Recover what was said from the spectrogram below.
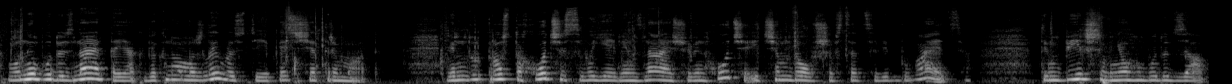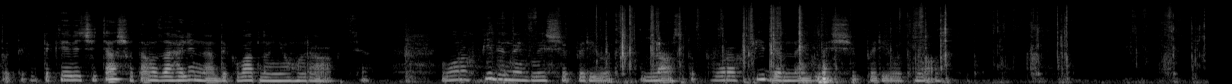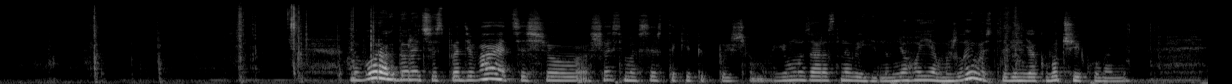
Вони будуть, знаєте, як вікно можливості якесь ще тримати. Він просто хоче своє, він знає, що він хоче, і чим довше все це відбувається, тим більше в нього будуть запити. Таке відчуття, що там взагалі неадекватна у нього реакція. Ворог піде в найближчий період в наступ. Ворог піде в найближчий період в наступ. Ну, Ворог, до речі, сподівається, що щось ми все ж таки підпишемо. Йому зараз не вигідно. В нього є можливості, він як в очікуванні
